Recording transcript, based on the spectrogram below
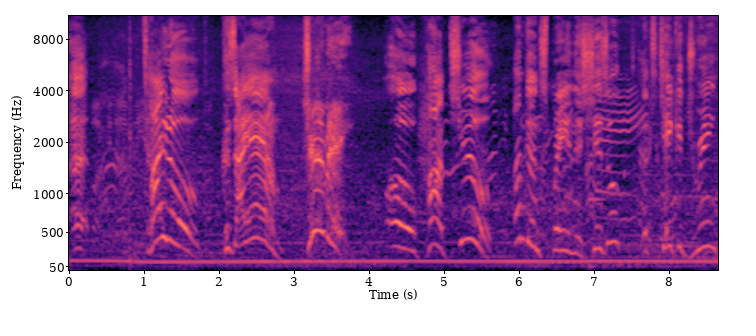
Uh, titled. Cause I am. Jimmy! Oh, Pop, chill. I'm done spraying this shizzle. Let's take a drink.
